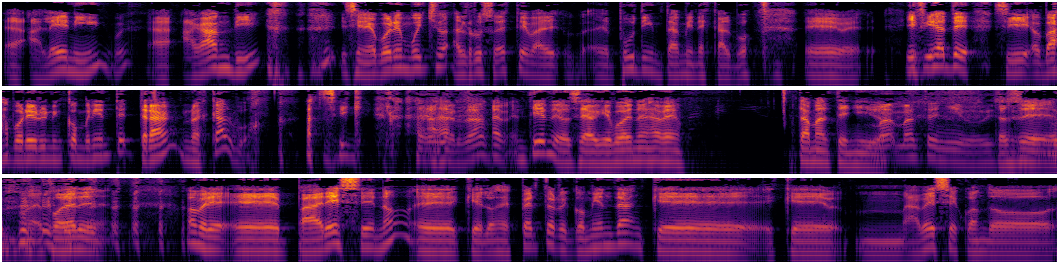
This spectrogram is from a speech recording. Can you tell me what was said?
a Lenin, a, Gandhi, y si me ponen mucho, al ruso este, eh, Putin también es calvo. Eh, y fíjate, si vas a poner un inconveniente, Trump no es calvo. Así que... Es verdad. ¿Entiendes? O sea que, bueno, a ver... Está mal teñido. Mal, teñido, dice. Entonces, poder... hombre, eh, parece, ¿no? Eh, que los expertos recomiendan que, que mm, a veces cuando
